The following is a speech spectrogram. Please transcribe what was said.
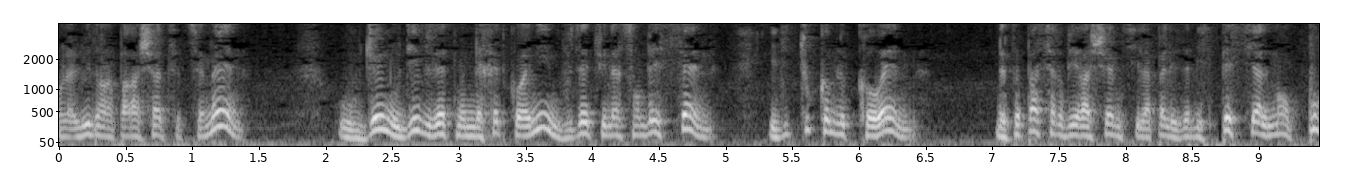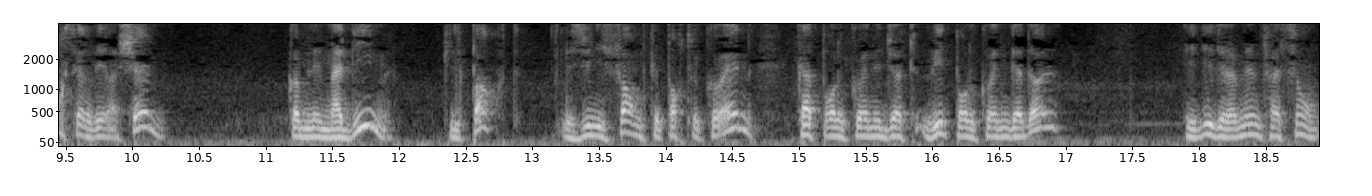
on l'a lu dans la paracha de cette semaine, où Dieu nous dit, vous êtes Memlechet Kohanim, vous êtes une assemblée saine. Il dit tout comme le Kohen ne peut pas servir Hachem s'il n'a pas les habits spécialement pour servir Hachem, comme les Madim qu'il porte, les uniformes que porte le Kohen, 4 pour le Kohen Ejot, 8 pour le Kohen Gadol, il dit de la même façon,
